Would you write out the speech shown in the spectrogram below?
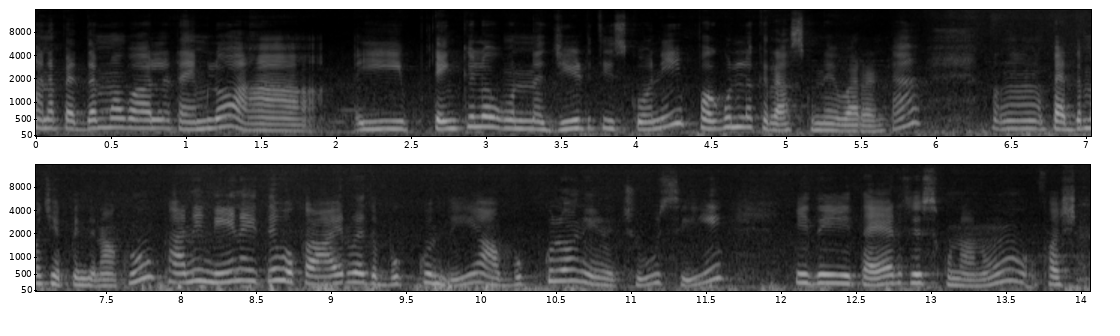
మన పెద్దమ్మ వాళ్ళ టైంలో ఈ టెంకిలో ఉన్న జీడి తీసుకొని పగుళ్ళకి రాసుకునేవారంట. పెద్దమ్మ చెప్పింది నాకు. కానీ నేనైతే ఒక ఆయుర్వేద బుక్ ఉంది. ఆ బుక్లో నేను చూసి ఇది తయారు చేసుకున్నాను. ఫస్ట్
